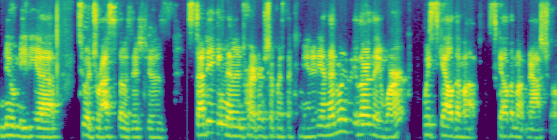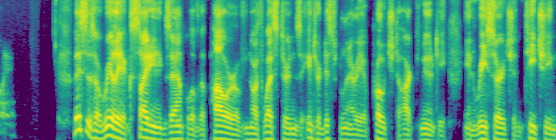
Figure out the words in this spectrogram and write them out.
new media to address those issues, studying them in partnership with the community. And then when we learn they work, we scale them up, scale them up nationally. This is a really exciting example of the power of Northwestern's interdisciplinary approach to our community in research and teaching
